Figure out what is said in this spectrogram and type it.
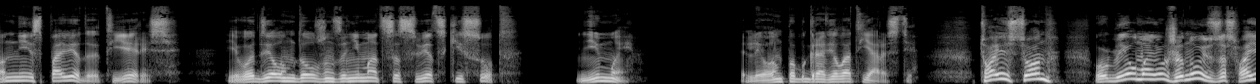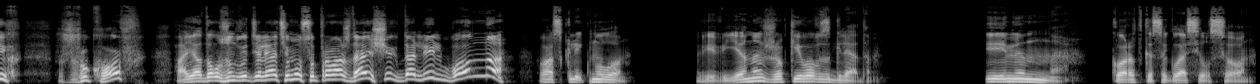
Он не исповедует ересь. Его делом должен заниматься светский суд. Не мы. Леон побагровел от ярости. «То есть он убил мою жену из-за своих жуков, а я должен выделять ему сопровождающих до Лильбонна?» — воскликнул он. Вивьена жег его взглядом. «Именно», — коротко согласился он.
